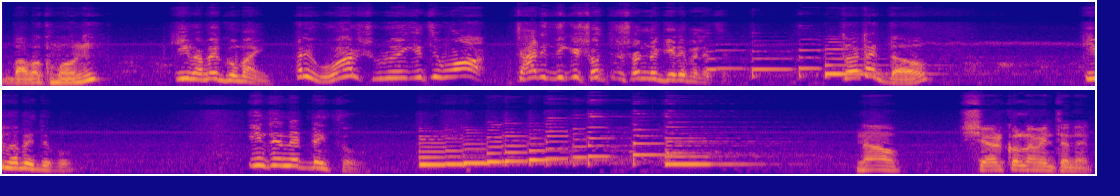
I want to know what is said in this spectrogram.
বাবা ঘুমাওনি? কীভাবে ঘুমাই? আরে ওয়ার শুরু হয়ে গেছে ওয়ার চারিদিকে শত্রু সৈন্য ঘিরে ফেলেছে। তো অ্যাটাক দাও। কীভাবে দেব? ইন্টারনেট নেই তো। নাও শেয়ার করলাম ইন্টারনেট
